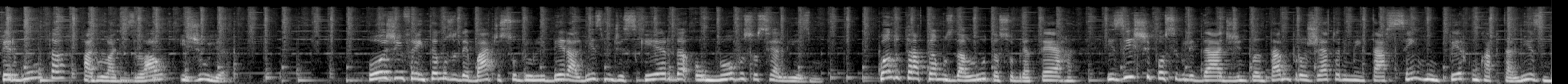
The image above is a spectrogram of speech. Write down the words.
Pergunta para o Ladislau e Júlia. Hoje enfrentamos o debate sobre o liberalismo de esquerda ou novo socialismo. Quando tratamos da luta sobre a terra, existe possibilidade de implantar um projeto alimentar sem romper com o capitalismo?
